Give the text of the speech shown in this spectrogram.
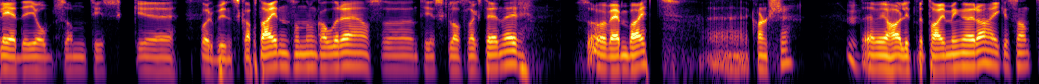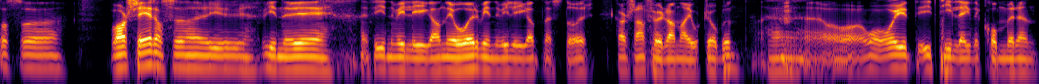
ledig jobb som tysk eh, forbundskaptein, som de kaller det, altså tysk landslagstrener, så hvem veit? Eh, kanskje. Mm. Det vil ha litt med timing å gjøre, ikke sant? Altså, hva skjer? Altså, vinner vi, vinner vi ligaen i år? Vinner vi ligaen neste år? Kanskje han føler han har gjort jobben. Eh, mm. og, og, og i, i tillegg det kommer en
